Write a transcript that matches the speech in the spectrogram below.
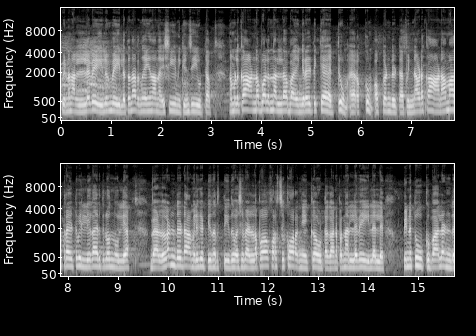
പിന്നെ നല്ല വെയിലും വെയിലത്ത് നടന്നു കഴിഞ്ഞാൽ നന്നായി ക്ഷീണിക്കും ചെയ്യും കേട്ടോ നമ്മൾ കാണുന്ന പോലെ നല്ല ഭയങ്കരമായിട്ട് കയറ്റും ഇറക്കും ഒക്കെ ഉണ്ട് കേട്ടോ പിന്നെ അവിടെ കാണാൻ മാത്രമായിട്ട് വലിയ കാര്യത്തിലൊന്നുമില്ല. വെള്ളമുണ്ട് ഡാമിൽ കെട്ടി നിർത്തിയത്. പക്ഷെ വെള്ളം ഇപ്പോൾ കുറച്ച് കുറഞ്ഞേക്കുക കേട്ടോ കാരണം ഇപ്പം നല്ല വെയിലല്ലേ. പിന്നെ തൂക്കുപാലുണ്ട്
